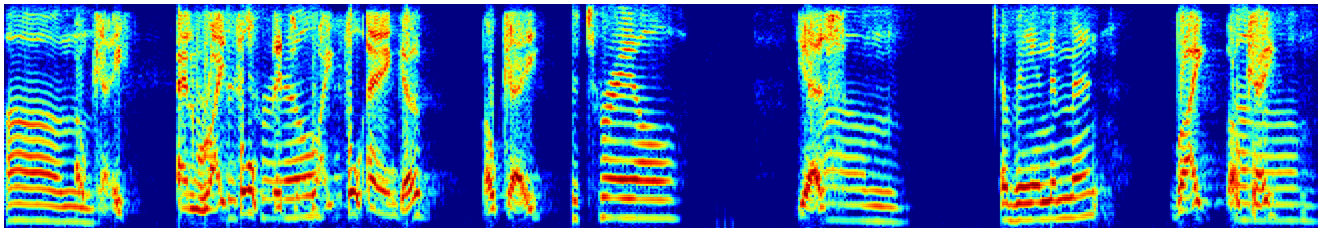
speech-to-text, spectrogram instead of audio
um, Okay, and rightful. Betrayal. It's rightful anger. Okay. betrayal, Yes. um, abandonment. right. Okay. um,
